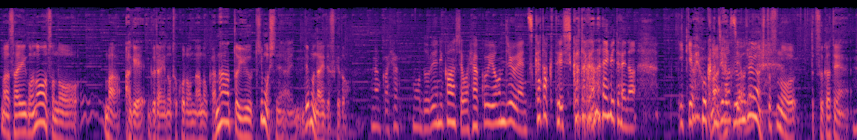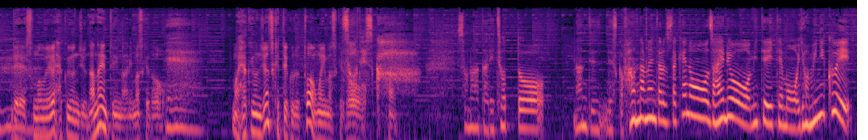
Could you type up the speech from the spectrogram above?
まあ、最後のその、まあ、上げぐらいのところなのかなという気もしないでもないですけど。なんかもうドル円に関しては140円つけたくて仕方がないみたいな 勢いも感じますよね、まあ、140円は一つの通過点で、その上は147円というのがありますけど、えーまあ、140円つけてくるとは思いますけど。そうですか、はい、そのあたりちょっとなんていうんですかファンダメンタルズだけの材料を見ていても読みにくい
